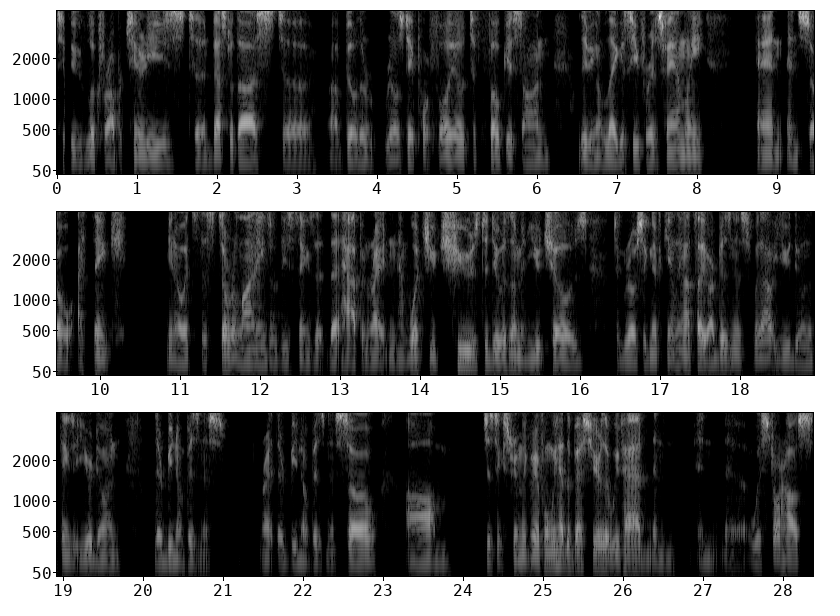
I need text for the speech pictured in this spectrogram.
to look for opportunities to invest with us, to uh, build a real estate portfolio, to focus on leaving a legacy for his family. And and so I think, you know, it's the silver linings of these things that that happen, right? And what you choose to do with them, and you chose to grow significantly. And I'll tell you, our business without you doing the things that you're doing, there'd be no business, right? There'd be no business. So um, just extremely grateful. And we had the best year that we've had in in uh, with Storehouse,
